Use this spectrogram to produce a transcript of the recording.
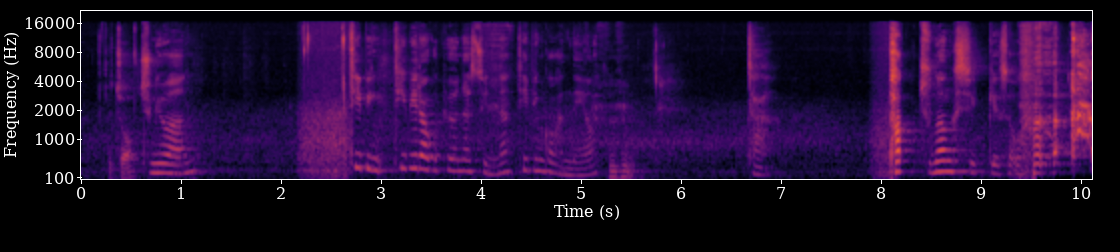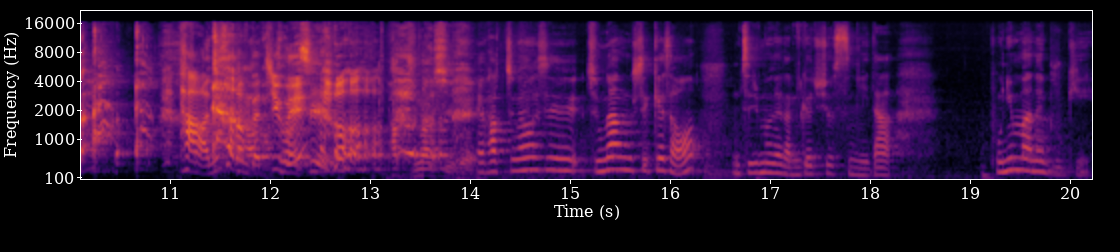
그쵸? 중요한 팁인 팁이라고 표현할 수 있나? 팁인 것 같네요. 자, 박중앙 씨께서 다 아는 사람 같지 왜? 씨. 박중환 씨. 네. 네, 박중앙 씨 중앙 씨께서 음. 질문을 남겨주셨습니다. 본인만의 무기,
